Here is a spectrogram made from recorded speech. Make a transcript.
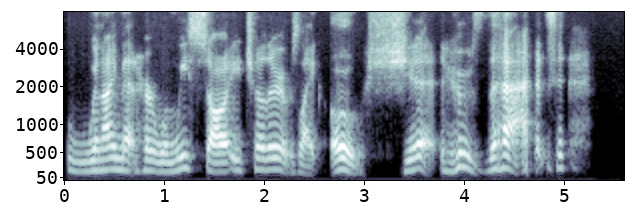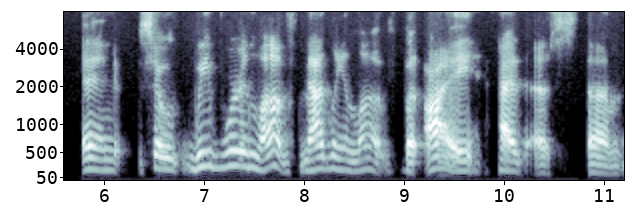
when I met her when we saw each other it was like, "Oh shit, who's that?" And so we were in love, madly in love, but I had a um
